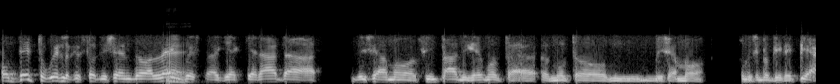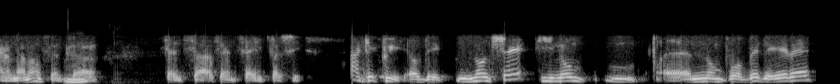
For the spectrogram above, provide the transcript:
ho detto quello che sto dicendo a lei, Eh. in questa chiacchierata diciamo simpatica e molto, molto mh, diciamo, come si può dire, piana, no? senza, Mm. senza, senza enfasi. Anche qui ho detto, non c'è chi non, mh, eh, non può vedere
